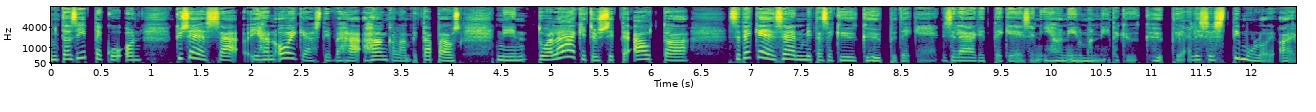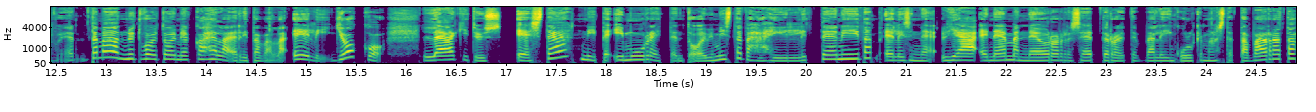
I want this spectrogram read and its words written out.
Mutta sitten kun on kyseessä ihan oikeasti vähän hankalampi tapaus, niin tuo lääkitys sitten auttaa, se tekee sen, mitä se kyykkyhyppy tekee. Niin se lääke tekee sen ihan ilman niitä kyykkyhyppyjä, eli se stimuloi aivoja. Tämä nyt voi toimia kahdella eri tavalla. Eli joko lääkitys estää niiden imureiden toimimista, vähän hillittää niitä, eli sinne jää enemmän neuroreseptoroiden väliin kulkemasta tavarata,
